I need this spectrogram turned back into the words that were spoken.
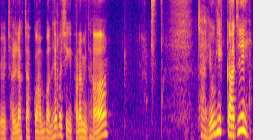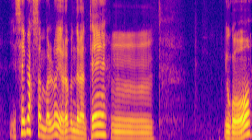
요 전략 잡고 한번 해보시기 바랍니다. 자 여기까지 새벽 선물로 여러분들한테 음 요거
